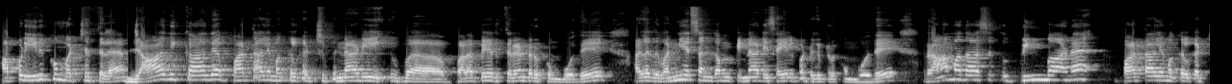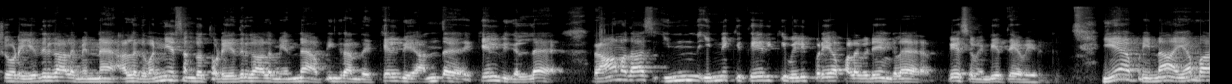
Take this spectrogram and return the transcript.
அப்படி இருக்கும் பட்சத்துல ஜாதிக்காக பாட்டாளி மக்கள் கட்சி பின்னாடி பல பேர் திரண்டிருக்கும் போது அல்லது வன்னியர் சங்கம் பின்னாடி செயல்பட்டுக்கிட்டு இருக்கும்போது ராமதாஸுக்கு பின்பான பாட்டாளி மக்கள் கட்சியோட எதிர்காலம் என்ன? அல்லது வன்னியர் சங்கத்தோட எதிர்காலம் என்ன? அப்படிங்கிற அந்த கேள்வி அந்த கேள்விகளில் ராமதாஸ் இன் இன்னைக்கு தேதிக்கு வெளிப்படையாக பல விடயங்களை பேச வேண்டிய தேவை இருக்கு. ஏன் அப்படின்னா ஏன்பா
